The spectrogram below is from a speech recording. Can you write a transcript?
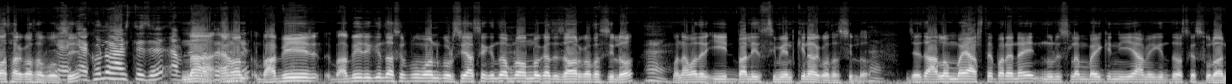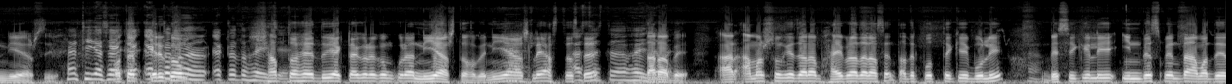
কথার কথা বলছি। এখনও হাসতেছে না এখন ভাবির ভাবির কিন্তু আজকে প্রমাণ করছি। আজকে কিন্তু আমরা অন্য কাজে যাওয়ার কথা ছিল। হ্যাঁ। মানে আমাদের ইট বালি সিমেন্ট কেনার কথা ছিল। হ্যাঁ। যেহেতু আলম ভাই আসতে পারে নাই নুর ইসলাম ভাইকে নিয়ে আমি কিন্তু আজকে সোলার নিয়ে আসছি। হ্যাঁ ঠিক আছে। এরকম একটা তো সপ্তাহে দুই একটা করে এরকম করে নিয়ে আসতে হবে। নিয়ে হ্যাঁ, আসলে আস্তে আস্তে হয়ে। দাঁড়াবে আর আমার সঙ্গে যারা ভাই ব্রাদার আছেন তাদের প্রত্যেকেই বলি হ্যাঁ। বেসিক্যালি ইনভেস্টমেন্টটা আমাদের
